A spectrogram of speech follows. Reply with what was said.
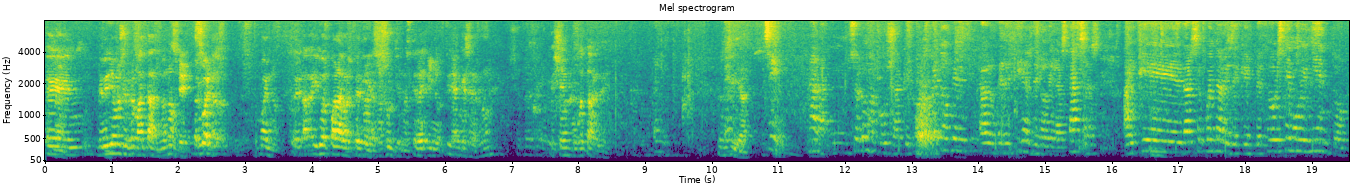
Eh, deberíamos ir rematando, ¿no? Sí. Pero bueno, bueno, eh, hai dúas palabras pedidas, as últimas, que tenían que ser, non? Que é un pouco tarde. Lucía. Sí, nada, solo unha cousa, que con respecto a, que, a lo que decías de lo de las tasas, hay que darse cuenta desde que empezó este movimiento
